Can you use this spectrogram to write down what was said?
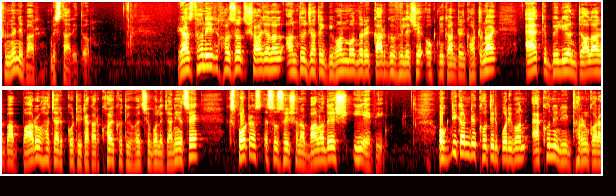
শুনলেন এবার বিস্তারিত। রাজধানীর হজরত শাহজালাল আন্তর্জাতিক বিমানবন্দরে কার্গো ভিলেজে অগ্নিকাণ্ডের ঘটনায় এক বিলিয়ন ডলার বা বারো হাজার কোটি টাকার ক্ষয়ক্ষতি হয়েছে বলে জানিয়েছে exporters association of Bangladesh EAP অগ্নিকাণ্ডে ক্ষতির পরিমাণ এখনই নির্ধারণ করা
